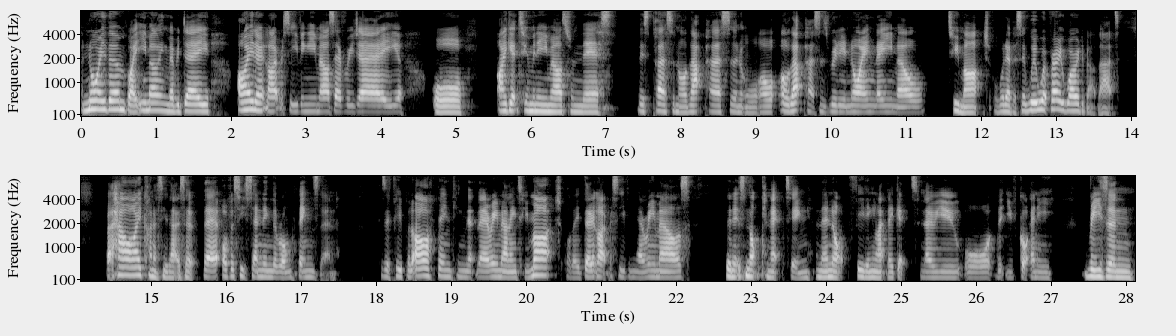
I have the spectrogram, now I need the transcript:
annoy them by emailing them every day. I don't like receiving emails every day, or I get too many emails from this this person or that person, or oh, oh that person's really annoying. They email too much or whatever. So we're very worried about that. But how I kind of see that is that they're obviously sending the wrong things then. Because if people are thinking that they're emailing too much or they don't like receiving their emails, then it's not connecting and they're not feeling like they get to know you or that you've got any reason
